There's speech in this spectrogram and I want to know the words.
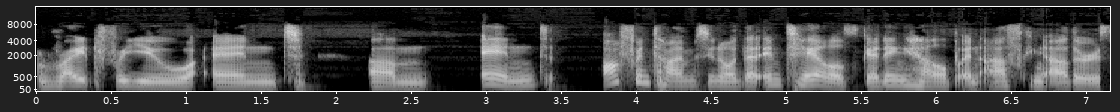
right for you and um, and oftentimes you know that entails getting help and asking others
